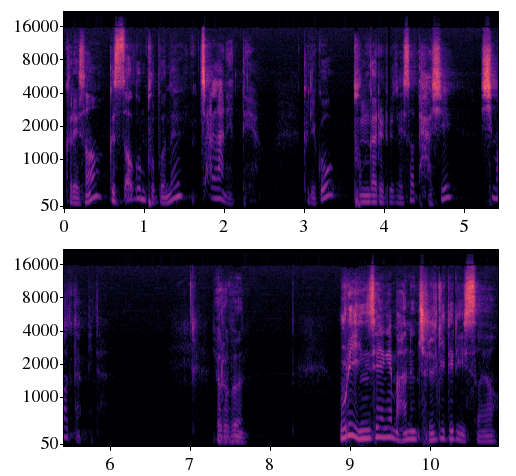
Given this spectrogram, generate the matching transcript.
그래서 그 썩은 부분을 잘라냈대요. 그리고 분갈이를 해서 다시 심었답니다. 여러분, 우리 인생에 많은 줄기들이 있어요.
